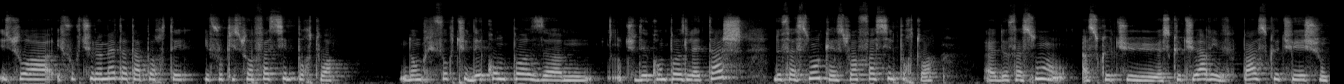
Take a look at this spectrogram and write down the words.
il, soit, il faut que tu le mettes à ta portée. Il faut qu'il soit facile pour toi. Donc il faut que tu décomposes, euh, tu décomposes les tâches de façon à qu'elles soient faciles pour toi, euh, de façon à ce que tu, à ce que tu arrives, pas à ce que tu échoues.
